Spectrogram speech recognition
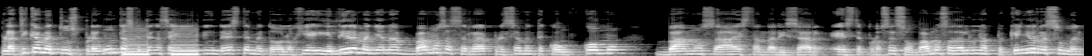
Platícame tus preguntas que tengas ahí en LinkedIn de esta metodología y el día de mañana vamos a cerrar precisamente con cómo vamos a estandarizar este proceso. Vamos a darle un pequeño resumen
